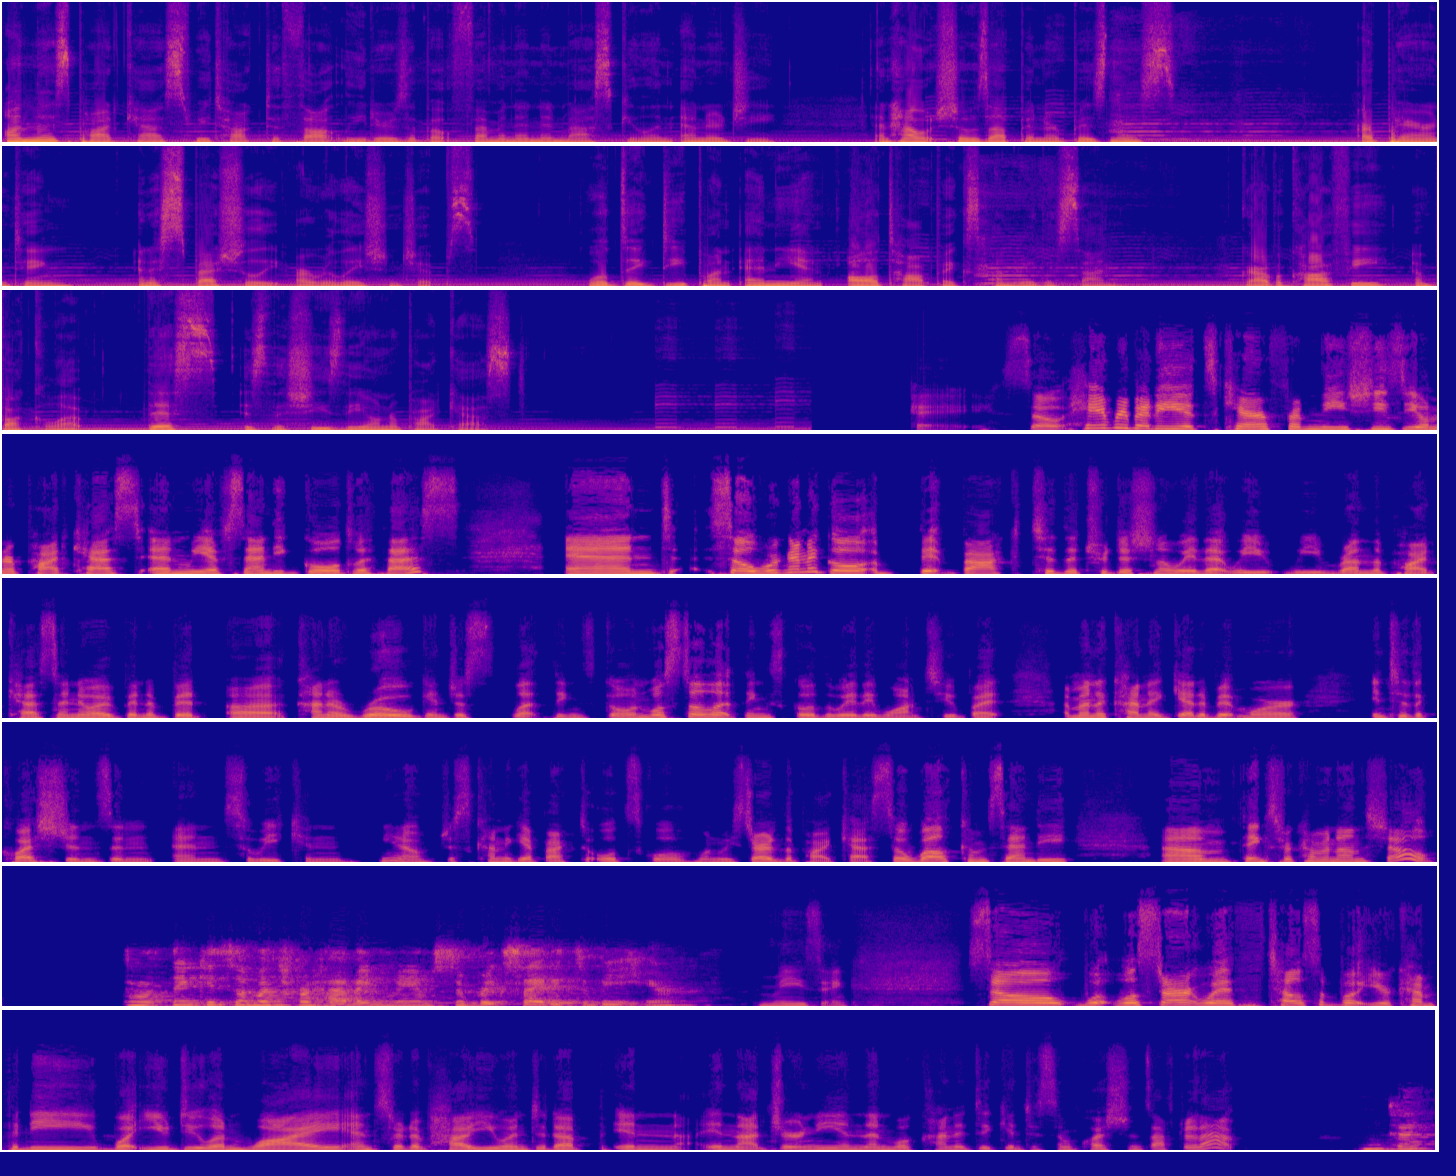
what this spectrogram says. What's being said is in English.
On this podcast, we talk to thought leaders about feminine and masculine energy and how it shows up in our business, our parenting, and especially our relationships. We'll dig deep on any and all topics under the sun. Grab a coffee and buckle up. This is the She's the Owner podcast. Okay, so hey everybody, it's Kara from the She's the Owner podcast, and we have Sandy Gold with us. And so we're going to go a bit back to the traditional way that we we run the podcast. I know I've been a bit uh, kind of rogue and just let things go, and we'll still let things go the way they want to. But I'm going to kind of get a bit more into the questions, and and so we can you know just kind of get back to old school when we started the podcast. So welcome, Sandy. Um, thanks for coming on the show. Well, thank you so much for having me. I'm super excited to be here. Amazing. So we'll start with tell us about your company, what you do, and why, and sort of how you ended up in in that journey, and then we'll kind of dig into some questions after that. Okay.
